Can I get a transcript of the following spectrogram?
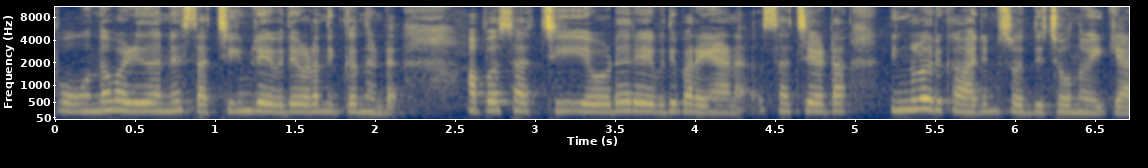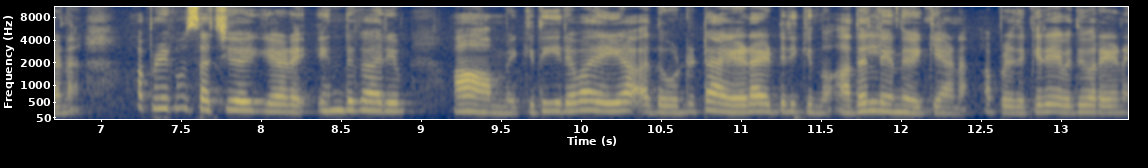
പോകുന്ന വഴി തന്നെ സച്ചിയും രേവതി അവിടെ നിൽക്കുന്നുണ്ട്. അപ്പോൾ സച്ചിയോട് രേവതി പറയാണ് സച്ചി ഏട്ടാ നിങ്ങളൊരു കാര്യം ശ്രദ്ധിച്ചോ എന്ന് ചോദിക്കുകയാണ്. അപ്പോഴേക്കും സച്ചി ചോദിക്കുകയാണ് എന്ത് കാര്യം? ആ അമ്മയ്ക്ക് തീരെ വയ്യ അതുകൊണ്ട് ടയേർഡായിട്ടിരിക്കുന്നു അതല്ലേ എന്ന് ചോദിക്കുകയാണ്. അപ്പോഴത്തേക്ക് രേവതി പറയാണ്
